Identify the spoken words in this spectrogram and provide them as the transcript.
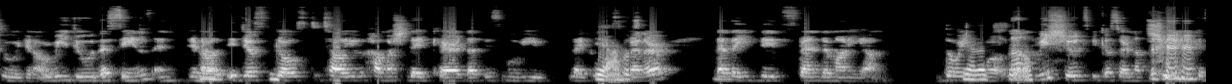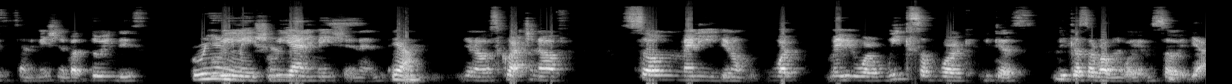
to, you know, redo the scenes, and you know, it just goes to tell you how much they care that this movie like Yeah. was better. That they did spend the money on doing Yeah, well, true. not reshoots because they're not shooting because it's animation, but doing this Reanimation. re- reanimation, and Yeah. you know, scratching off so many, you know, what maybe were weeks of work because because of Robin Williams. So yeah,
